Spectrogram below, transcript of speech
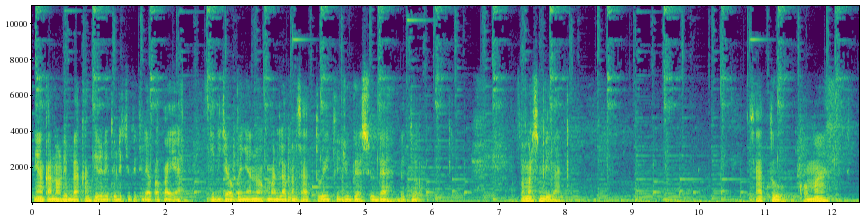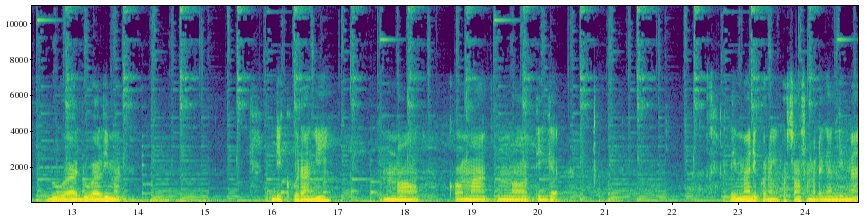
ini angka 0 di belakang tidak ditulis juga tidak apa-apa ya. Jadi jawabannya 0,81 itu juga sudah betul. Nomor 9 1,225 dikurangi 0,03 5 dikurangi 0 sama dengan 5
